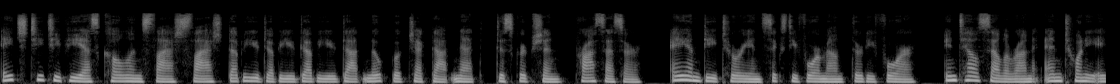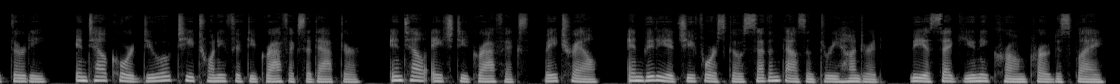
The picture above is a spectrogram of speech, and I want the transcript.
https colon slash slash www.notebookcheck.net description processor amd Turion 64 mount 34 intel celeron n2830 intel core duo t2050 graphics adapter intel hd graphics bay trail nvidia geforce go 7300 via seg unichrome pro display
